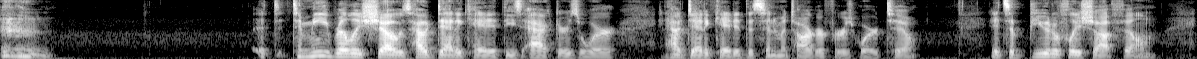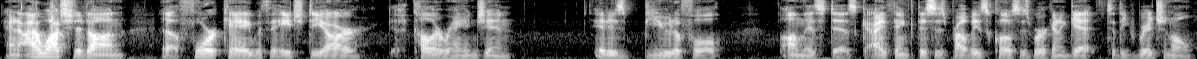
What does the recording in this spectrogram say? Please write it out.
it, to me, really shows how dedicated these actors were, and how dedicated the cinematographers were too. It's a beautifully shot film, and I watched it on uh, 4K with the HDR color range, and it is beautiful on this disc. I think this is probably as close as we're going to get to the original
